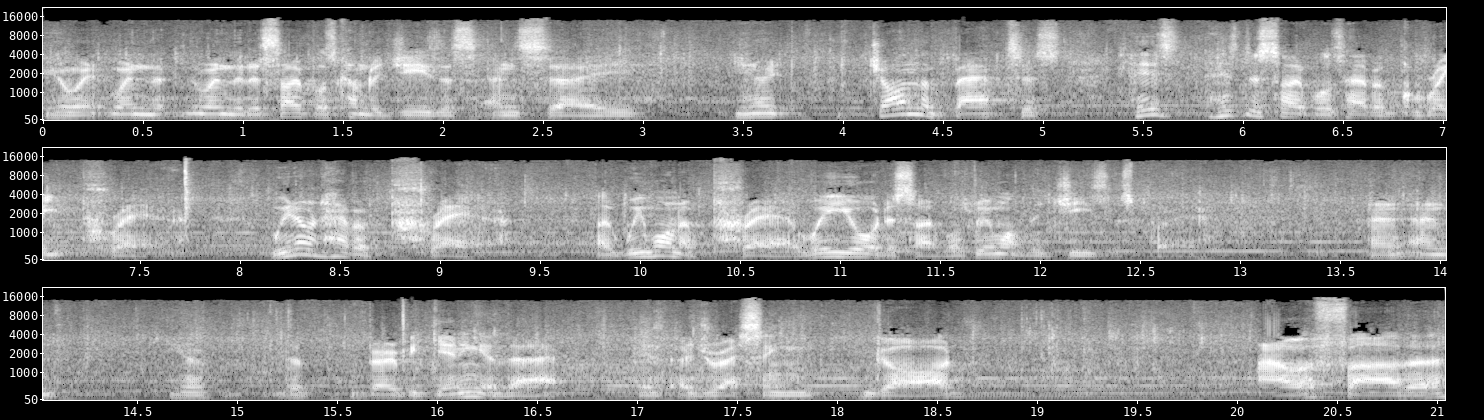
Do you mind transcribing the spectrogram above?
You know, when, when, the, when the disciples come to Jesus and say, you know, John the Baptist, his, his disciples have a great prayer. We don't have a prayer. Like, we want a prayer. We're your disciples. We want the Jesus prayer. And, and you know, the very beginning of that is addressing God, our Father,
